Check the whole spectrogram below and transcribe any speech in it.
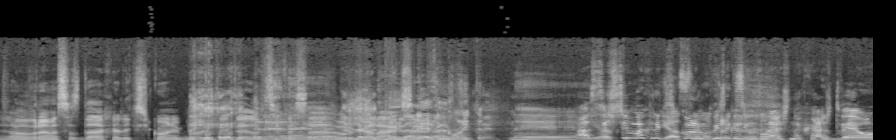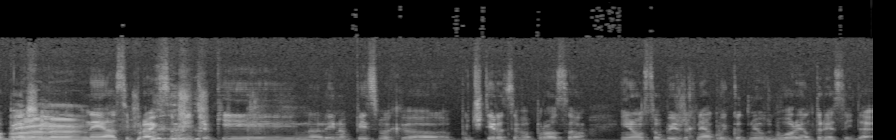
Едно време създадаха лексикони, бабите и дедовците са Да, органайзери. да. лексиконите. Не, Аз също имах лексикон, ако искаш да знаеш на H2O беше. Не, аз си правих самичък и нали, написвах а, по 40 въпроса и не се обиждах някой, като ми отговори на 39.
